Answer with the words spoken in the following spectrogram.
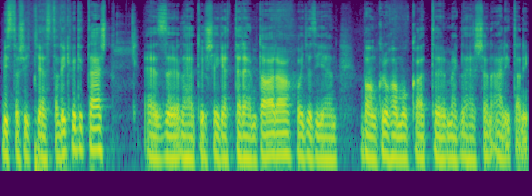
biztosítja ezt a likviditást, ez lehetőséget teremt arra, hogy az ilyen bankrohamokat meg lehessen állítani.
